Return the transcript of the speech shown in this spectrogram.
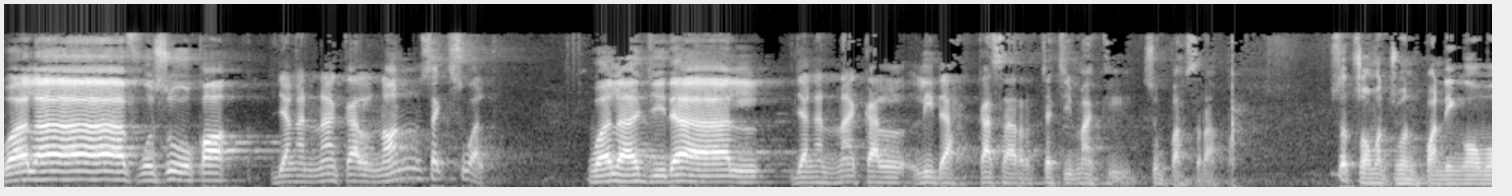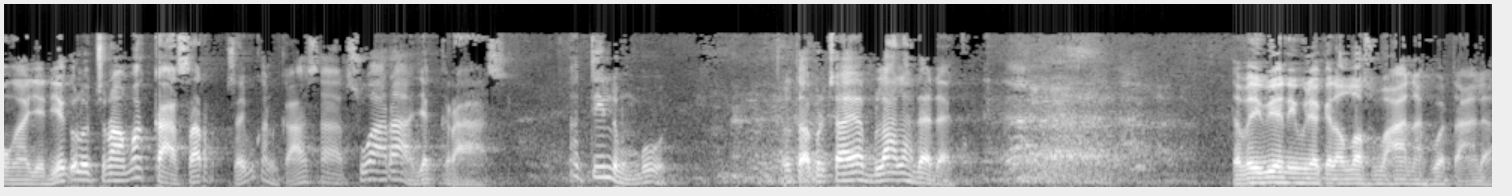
Wala fusuqa jangan nakal non seksual. Wala jidal jangan nakal lidah kasar caci maki sumpah serapah. Ustaz Somad cuma pandai ngomong aja. Dia kalau ceramah kasar, saya bukan kasar, suara aja keras. Hati lembut. Kalau tak percaya, belahlah dadaku. Tapi ibu yang dimuliakan Allah Subhanahu wa taala.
